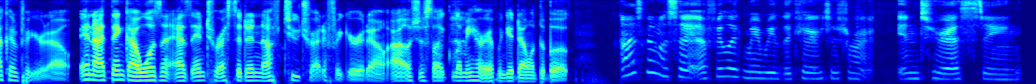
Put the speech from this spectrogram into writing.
I couldn't figure it out, and I think I wasn't as interested enough to try to figure it out. I was just like, let me hurry up and get done with the book. I was gonna say, I feel like maybe the characters weren't interesting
